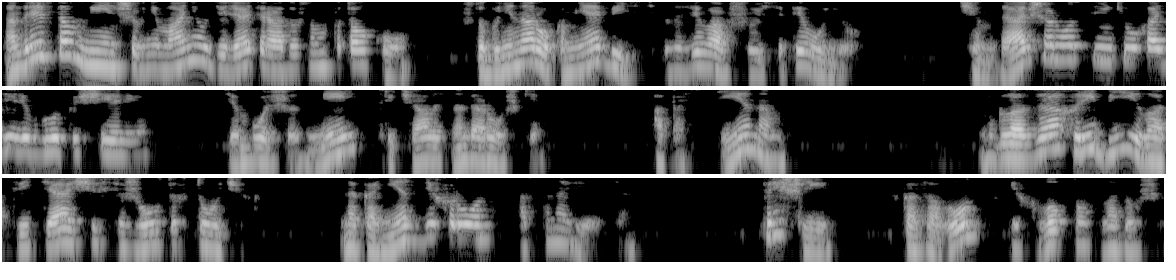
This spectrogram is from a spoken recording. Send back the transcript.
Андрей стал меньше внимания уделять радужному потолку, чтобы ненароком не обидеть зазевавшуюся пивунью. Чем дальше родственники уходили вглубь ущелья, тем больше змей встречалось на дорожке. А по стенам в глазах рябило от светящихся желтых точек. Наконец Дихрон остановился. «Пришли», — сказал он и хлопнул в ладоши.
